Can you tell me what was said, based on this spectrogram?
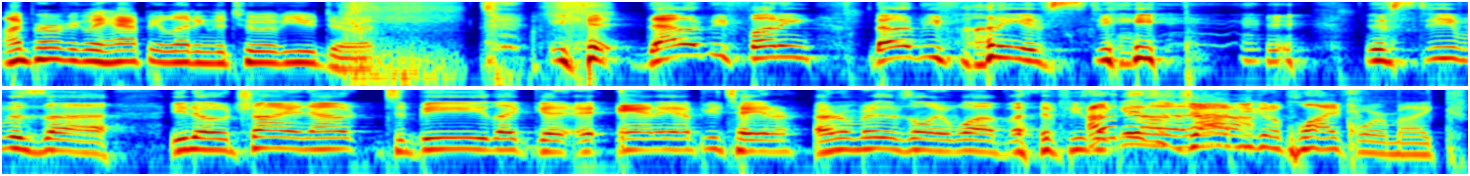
I'm perfectly happy letting the two of you do it. that would be funny. That would be funny if Steve, if Steve was, uh, you know, trying out to be like a, a- an amputator. I don't know remember. There's only one, but if he's I like, don't think you know, a job you can apply for, Mike.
